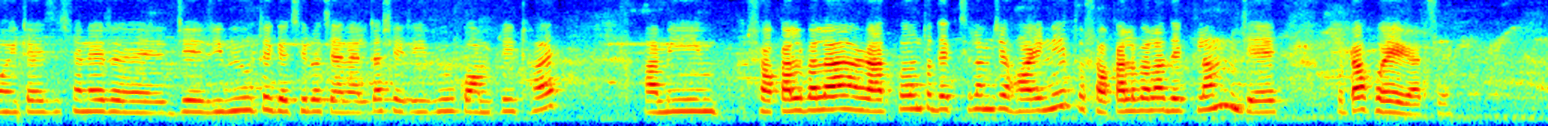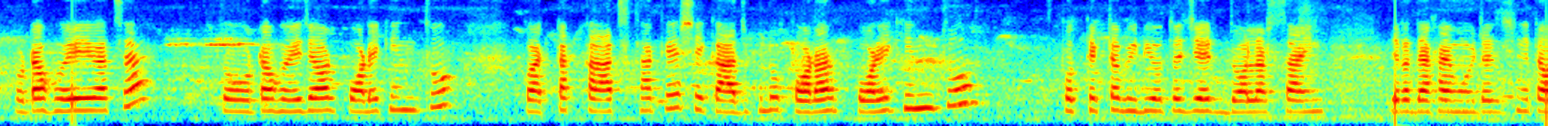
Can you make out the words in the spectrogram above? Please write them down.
মনিটাইজেশনের যে রিভিউতে গেছিল চ্যানেলটা সেই রিভিউ কমপ্লিট হয়। আমি সকালবেলা, রাত পর্যন্ত দেখছিলাম যে হয়নি, তো সকালবেলা দেখলাম যে ওটা হয়ে গেছে। ওটা হয়ে গেছে, তো ওটা হয়ে যাওয়ার পরে কিন্তু কয়েকটা কাজ থাকে। সেই কাজগুলো করার পরে কিন্তু প্রত্যেকটা ভিডিওতে যে ডলার সাইন যেটা দেখায় মনিটাইজেশন এটা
